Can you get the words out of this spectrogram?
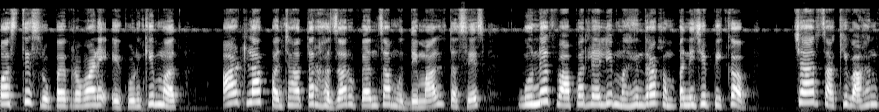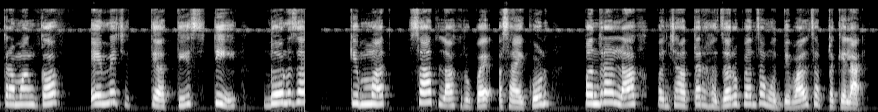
पस्तीस रुपयेप्रमाणे एकूण किंमत आठ लाख पंच्याहत्तर हजार रुपयांचा मुद्देमाल तसेच गुन्ह्यात वापरलेली महिंद्रा कंपनीची पिकअप चार चाकी वाहन क्रमांक एम एच तेहतीस टी दोन हजार किंमत सात लाख रुपये असा एकूण पंधरा लाख पंच्याहत्तर हजार रुपयांचा मुद्देमाल जप्त आहे.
